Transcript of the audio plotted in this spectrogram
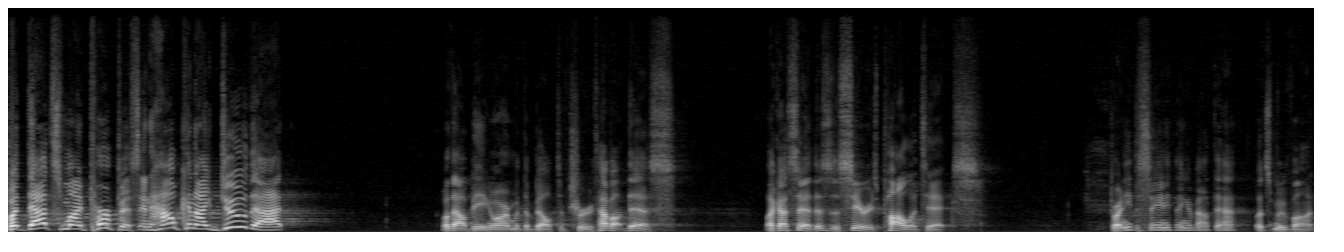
But that's my purpose. And how can I do that without being armed with the belt of truth? How about this? Like I said, this is a series, politics. Do I need to say anything about that? Let's move on.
